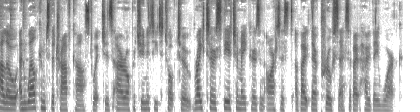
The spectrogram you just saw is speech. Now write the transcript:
Hello, and welcome to the Travcast, which is our opportunity to talk to writers, theatre makers, and artists about their process, about how they work.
